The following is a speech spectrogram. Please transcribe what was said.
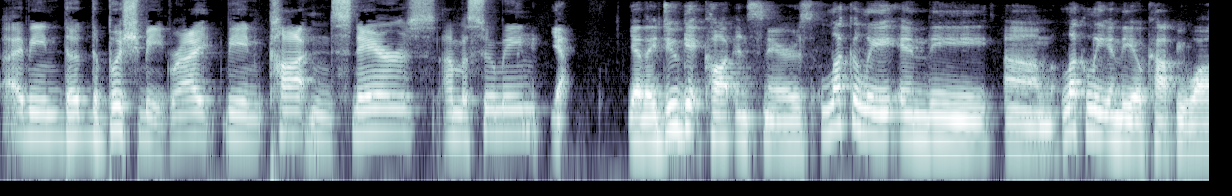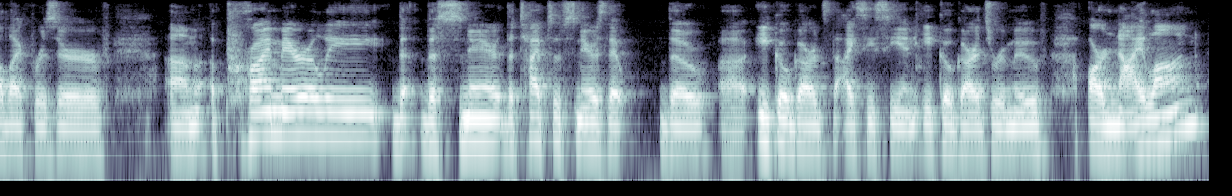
I mean, the the bushmeat, right? Being caught in snares. I'm assuming. Yeah. Yeah, they do get caught in snares. Luckily, in the um, luckily in the Okapi Wildlife Reserve, um, primarily the, the snare, the types of snares that the uh, eco guards, the ICCN eco guards remove are nylon,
